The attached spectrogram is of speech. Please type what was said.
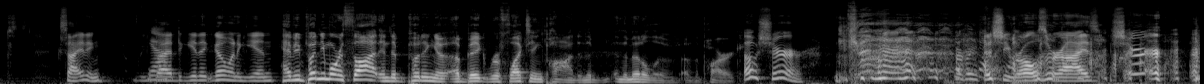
It's exciting. Yeah. Glad to get it going again. Have you put any more thought into putting a, a big reflecting pond in the in the middle of, of the park? Oh sure. As she rolls her eyes, sure.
